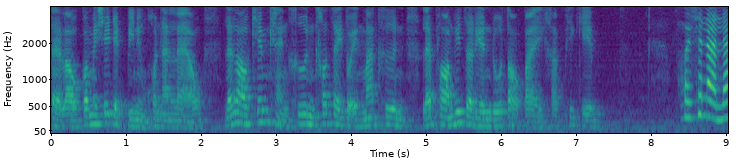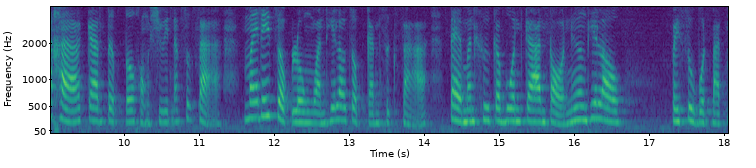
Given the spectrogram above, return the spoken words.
แต่เราก็ไม่ใช่เด็กปีหนึ่งคนนั้นแล้ว และเราเข้มแข็งขึ้นเข้าใจตัวเองมากขึ้น และพร้อมที่จะเรียนรู้ต่อไปครับพี่กิฟต์ เพราะฉะนั้นนะคะ การเติบโตของชีวิตนักศึกษาไม่ได้จบลงวันที่เราจบการศึกษา แต่มันคือกระบวนการต่อเนื่องที่เราไปสู่บทบาทใ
